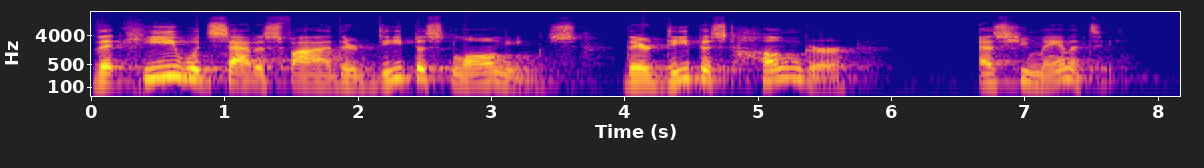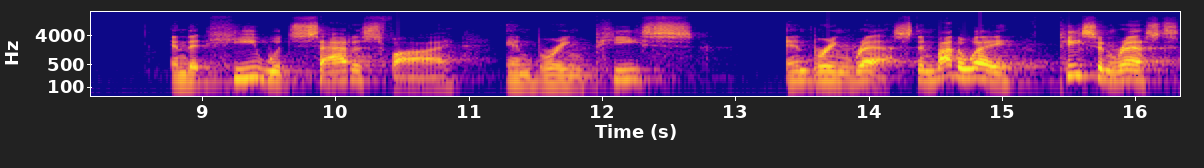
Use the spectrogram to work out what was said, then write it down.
that He would satisfy their deepest longings, their deepest hunger as humanity, and that He would satisfy and bring peace and bring rest. And by the way, peace and rest,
